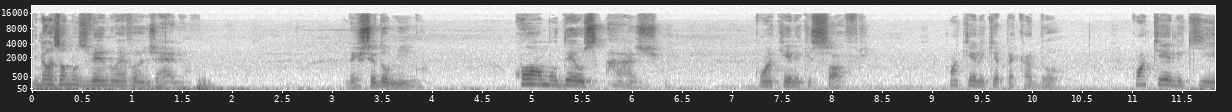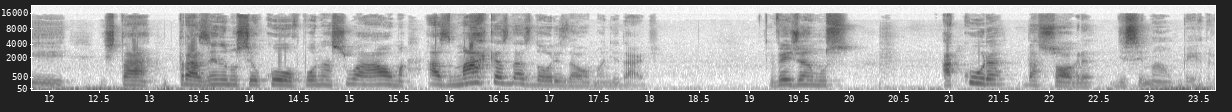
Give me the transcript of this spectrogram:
E nós vamos ver no Evangelho, neste domingo, como Deus age com aquele que sofre, com aquele que é pecador, com aquele que está trazendo no seu corpo ou na sua alma as marcas das dores da humanidade. Vejamos a cura da sogra de Simão Pedro.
